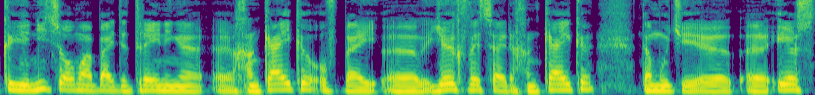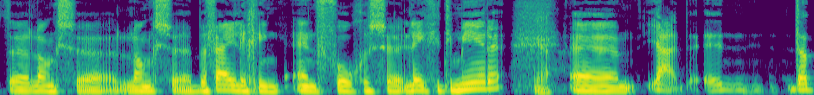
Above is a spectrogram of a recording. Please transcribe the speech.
kun je niet zomaar bij de trainingen gaan kijken of bij jeugdwedstrijden gaan kijken. Dan moet je uh, eerst uh, langs, langs beveiliging en vervolgens legitimeren. Ja, ehm, ja dat,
